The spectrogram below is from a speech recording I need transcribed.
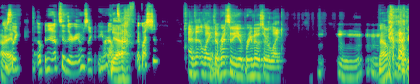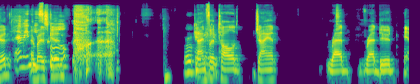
all Just right. like open it up to the room. Just like anyone else Yeah. have a question? and then, like the rest of the Obrimos are like, "Mm, mm, mm, no, we're good. I mean, Everybody's he's cool. we're okay. Nine foot you." tall, giant, rad, rad dude. Yeah,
